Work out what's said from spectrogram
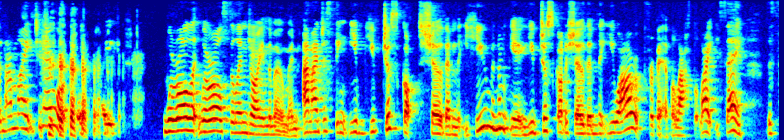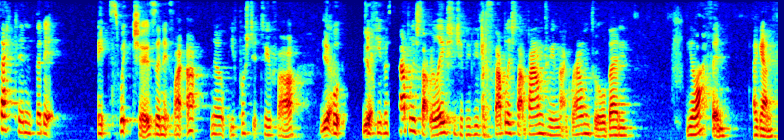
And I'm like, "Do you know what? like, we're all we're all still enjoying the moment, and I just think you've you've just got to show them that you're human, haven't you? You've just got to show them that you are up for a bit of a laugh. But like you say, the second that it it switches and it's like, ah, no, you've pushed it too far. Yeah. But yeah. if you've established that relationship, if you've established that boundary and that ground rule, then you're laughing again,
